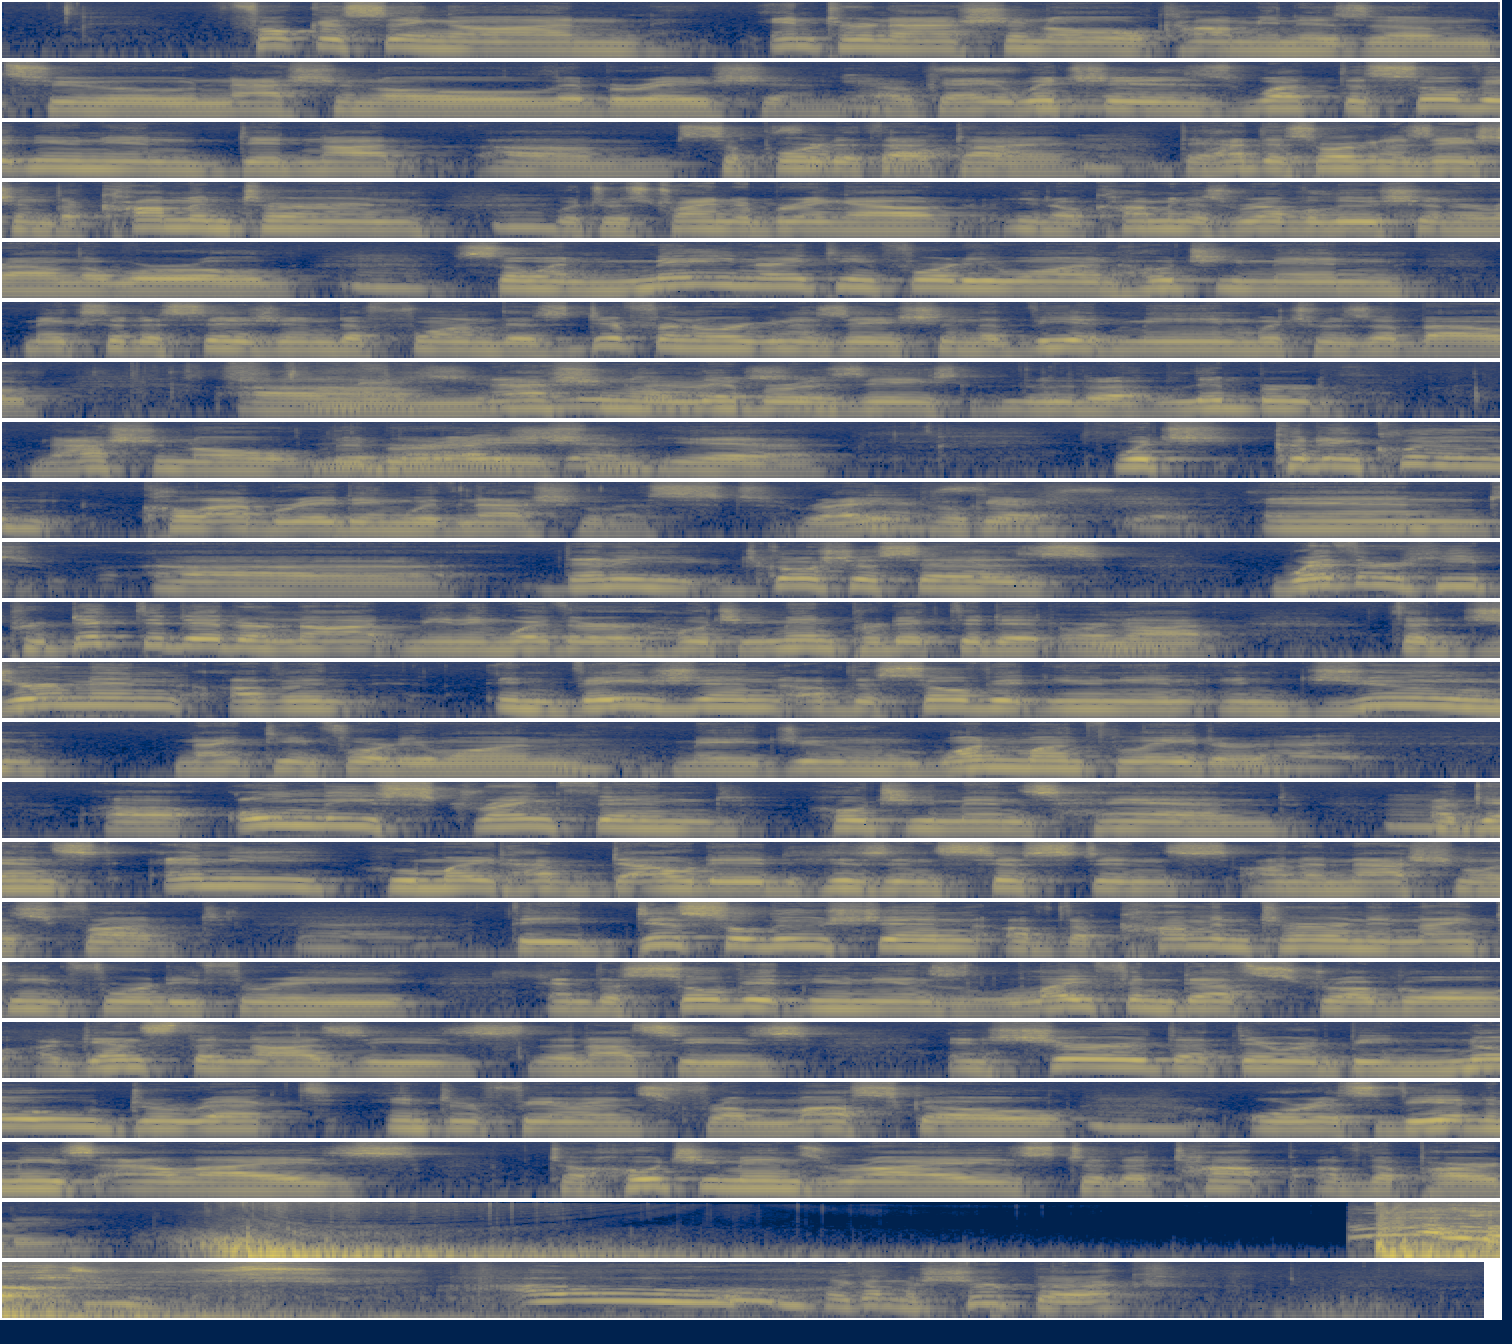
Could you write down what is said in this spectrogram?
focusing on international communism to national liberation. Yes. Okay, which Yeah. is what the Soviet Union did not um, support, at that time. Mm. They had this organization, the Comintern, Mm. which was trying to bring out you know communist revolution around the world. Mm. So in May 1941, Ho Chi Minh makes a decision to form this different organization, the Viet Minh, which was about um, national liberation. liber, national liberation. Liberation. Yeah, which could include collaborating with nationalists, right? Yes, okay. yes. And uh, then he, Goscha says whether he predicted it or not, meaning whether Ho Chi Minh predicted it or Mm. not, the German of an invasion of the Soviet Union in June 1941, May, June, one month later, Mm. Right. Uh, only strengthened Ho Chi Minh's hand Mm. against any who might have doubted his insistence on a nationalist front. Right. The dissolution of the Comintern in 1943 and the Soviet Union's life and death struggle against the Nazis, the Nazis ensured that there would be no direct interference from Moscow or its Vietnamese allies to Ho Chi Minh's rise to the top of the party. I got my shirt back.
